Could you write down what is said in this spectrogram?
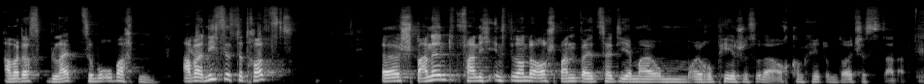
Aber das bleibt zu beobachten. Aber nichtsdestotrotz äh, spannend, fand ich insbesondere auch spannend, weil es halt hier mal um europäisches oder auch konkret um deutsches Startup geht.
